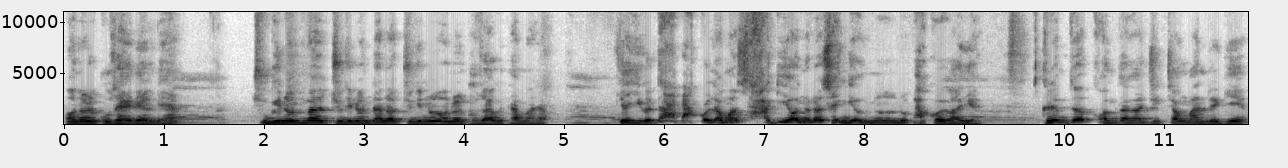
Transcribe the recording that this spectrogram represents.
언어를 구사해야 되는데 죽이는 말, 죽이는 단어, 죽이는 언어를 구사하고 있단 말이야. 그러니까 이걸 다 바꾸려면 사기 언어로 생기 언어로 바꿔가야 돼. 그러면서 건강한 직장 만들기,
